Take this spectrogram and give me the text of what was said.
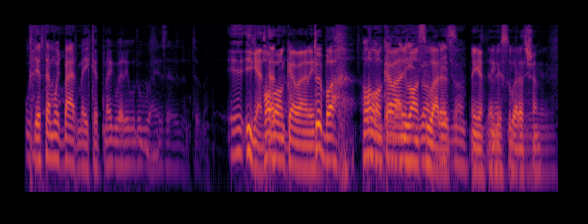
Úgy értem, hogy bármelyiket megveri Uruguay az elődöntőben. Igen. Ha van Cavani. Több a, ha, ha van Cavani, van, van Suárez. Igen, de még Suárez sem. Igen, igen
